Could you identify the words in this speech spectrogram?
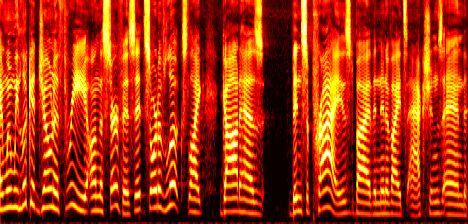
And when we look at Jonah 3 on the surface, it sort of looks like God has been surprised by the Ninevites' actions and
